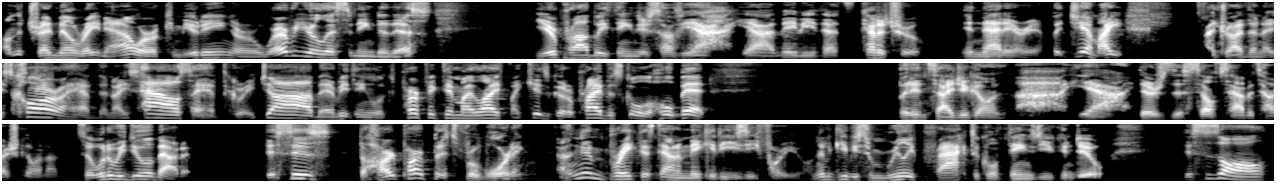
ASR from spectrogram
on the treadmill right now or commuting or wherever you're listening to this. You're probably thinking to yourself, yeah, yeah, maybe that's kind of true in that area. But Jim, I I drive the nice car, I have the nice house, I have the great job, everything looks perfect in my life. My kids go to private school, the whole bit. But inside you're going, ah, yeah, there's this self sabotage going on. So what do we do about it? This is the hard part, but it's rewarding. I'm going to break this down and make it easy for you. I'm going to give you some really practical things you can do. This is all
